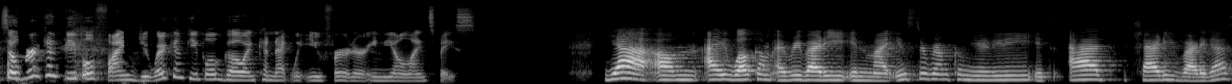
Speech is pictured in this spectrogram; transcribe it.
so where can people find you? Where can people go and connect with you further in the online space? Yeah, um, I welcome everybody in my Instagram community. It's at Chary Vargas.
